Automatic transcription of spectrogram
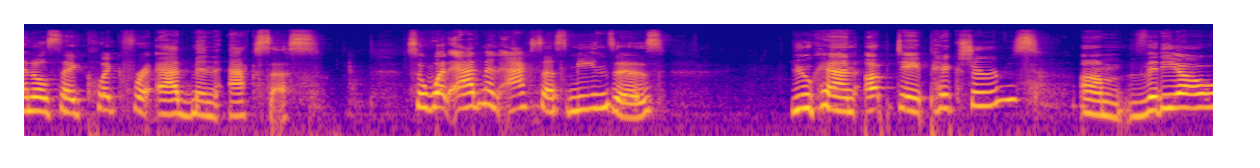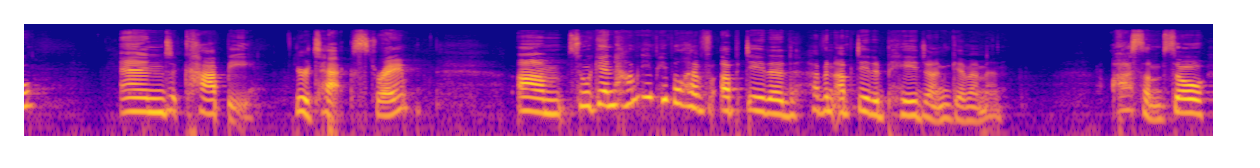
and it'll say click for admin access. So what admin access means is you can update pictures, um, video, and copy your text, right? Um, so again, how many people have updated have an updated page on GiveMN? Awesome. So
